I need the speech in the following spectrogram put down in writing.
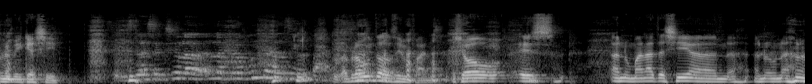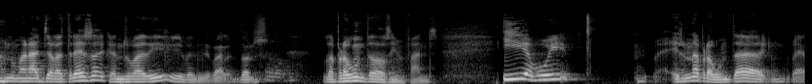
Una mica així. La secció, la, la pregunta dels infants. La pregunta dels infants. Això és anomenat així en, en, un, en homenatge a la Teresa, que ens ho va dir, i vam dir, vale, doncs, la pregunta dels infants. I avui és una pregunta... Bé,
